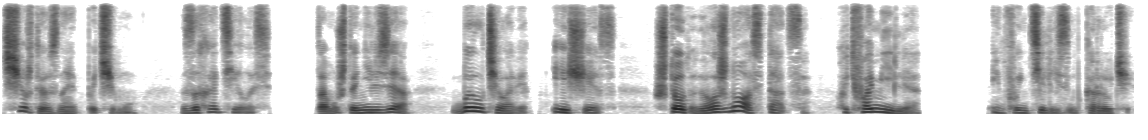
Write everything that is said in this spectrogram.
Черт его знает почему. Захотелось. Потому что нельзя. Был человек и исчез. Что то должно остаться хоть фамилия. Инфантилизм короче.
